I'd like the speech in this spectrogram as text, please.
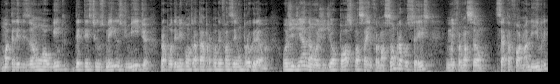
uma televisão ou alguém que detesse os meios de mídia para poder me contratar para poder fazer um programa. Hoje em dia não, hoje em dia eu posso passar informação para vocês, uma informação de certa forma livre,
